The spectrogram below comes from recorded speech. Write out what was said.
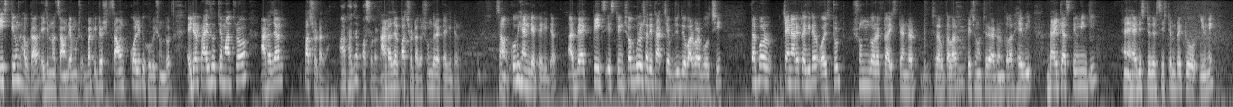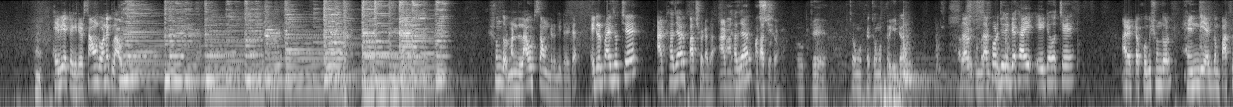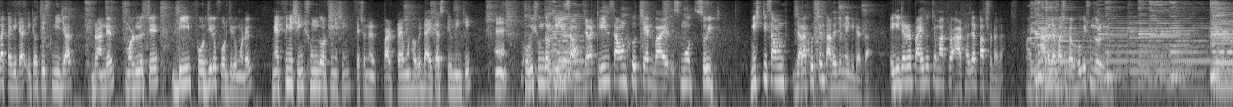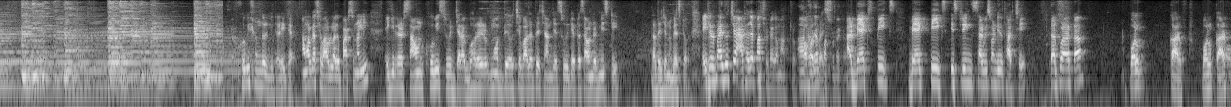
ডিসটিউন্ড হালকা এই জন্য সাউন্ড এমন বাট এটার সাউন্ড কোয়ালিটি খুবই সুন্দর। এটার প্রাইস হচ্ছে মাত্র আট হাজার পাঁচশো টাকা। আট হাজার পাঁচশো টাকা। আট হাজার পাঁচশো টাকা সুন্দর একটা গিটার সাউন্ড খুবই হ্যান্ডি একটা গিটার আর ব্যাক পিক্স স্ট্রিং সবগুলোর সাথে থাকছে যদিও বারবার বলছি। তারপর চাইনা আরেকটা গিটার ওয়েস্টুড সুন্দর একটা স্ট্যান্ডার্ড ন্যাচারাল কালার পেছন হচ্ছে red colour heavy diecast tuning কি? হ্যাঁ হেড স্ট্রিকের সিস্টেমটা একটু ইউনিক হেভি একটা গিটার সাউন্ড অনেক লাউড সুন্দর মানে লাউড সাউন্ডের গিটার এটা। এটার প্রাইস হচ্ছে আট হাজার পাঁচশো টাকা। আট হাজার পাঁচশো ওকে চমৎকার চমৎকার গিটার তারপর যদি দেখাই এইটা হচ্ছে আর একটা খুবই সুন্দর হ্যান্ডি একদম পাতলা একটা গিটার এটা হচ্ছে স্মিজার ব্র্যান্ডের মডেল হচ্ছে D four zero four zero model matte finishing সুন্দর ফিনিশিং পেছনের পার্টটা এমন হবে ডাইকাস টিউনিং কি হ্যাঁ খুবই সুন্দর ক্লিন সাউন্ড যারা ক্লিন সাউন্ড খুঁজছেন বা স্মুথ সুইট মিষ্টি সাউন্ড যারা খুঁজছেন তাদের জন্য এই গিটারটা এই গিটারের প্রাইস হচ্ছে মাত্র আট হাজার পাঁচশো টাকা। আট হাজার পাঁচশো টাকা খুবই সুন্দর গিটার খুবই সুন্দর গিটার এটা আমার কাছে ভালো লাগে পার্সোনালি এই গিটারের সাউন্ড খুবই সুইট যারা ঘরের মধ্যে হচ্ছে বাজাতে চান যে সুইট একটা সাউন্ডের মিষ্টি তাদের জন্য বেস্ট হবে এইটার প্রাইস হচ্ছে আট হাজার পাঁচশো টাকা মাত্র অফার প্রাইস 8,500 টাকা। আর bag picks bag picks string service warranty তো থাকছে। তারপর একটা পল কার্ভ পল কার্ভ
